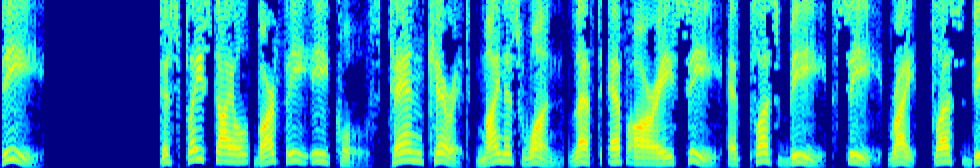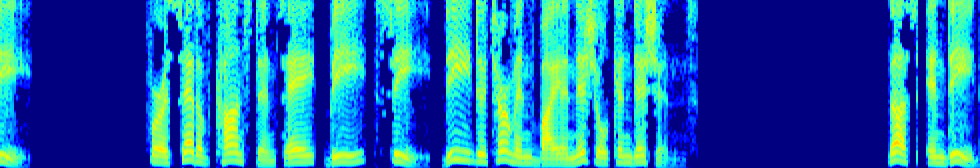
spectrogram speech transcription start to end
D Display style varphi equals tan caret minus one left frac at plus b c right plus d for a set of constants a, b, c, d determined by initial conditions. Thus, indeed,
